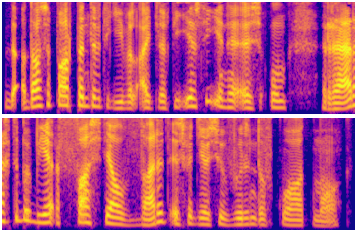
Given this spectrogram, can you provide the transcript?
daar's 'n paar punte wat ek hier wil uitlig. Die eerste ene is om regtig te probeer vasstel wat dit is wat jou so woedend of kwaad maak.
